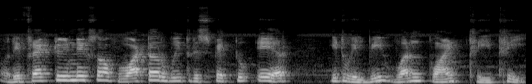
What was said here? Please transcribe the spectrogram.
refractive index of water with respect to air it will be 1.33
